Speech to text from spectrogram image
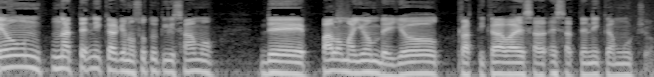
es un- una técnica que nosotros utilizamos de palo mayombe. Yo practicaba esa, esa técnica mucho.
